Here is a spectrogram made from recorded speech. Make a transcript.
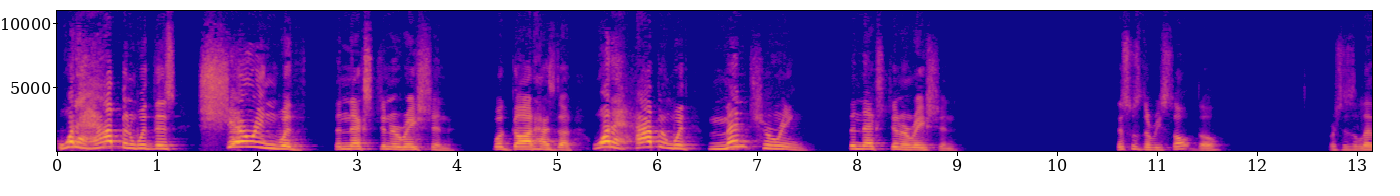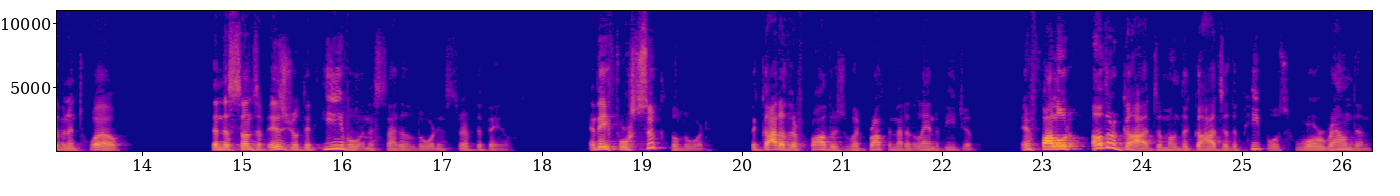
what happened with this sharing with the next generation what God has done? What happened with mentoring the next generation? This was the result, though. Verses 11 and 12. Then the sons of Israel did evil in the sight of the Lord and served the Baals. And they forsook the Lord the God of their fathers who had brought them out of the land of Egypt, and followed other gods among the gods of the peoples who were around them,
